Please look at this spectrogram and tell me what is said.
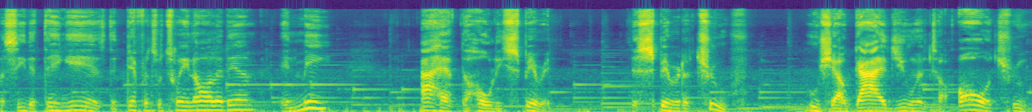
But see, the thing is, the difference between all of them and me, I have the Holy Spirit, the Spirit of truth, who shall guide you into all truth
